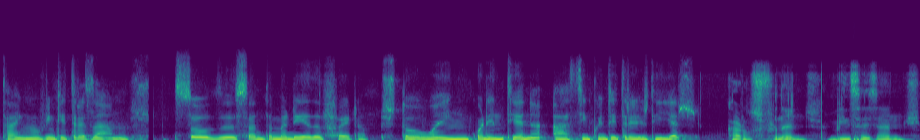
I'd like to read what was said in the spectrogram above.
tenho 23 anos, Sou de Santa Maria da Feira. Estou em quarentena há 53 dias. Carlos Fernandes, 26 anos.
